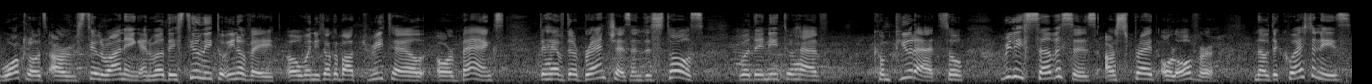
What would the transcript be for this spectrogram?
workloads are still running and where they still need to innovate. Or when you talk about retail or banks, they have their branches and the stores where they need to have compute at. So really services are spread all over. Now the question is,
